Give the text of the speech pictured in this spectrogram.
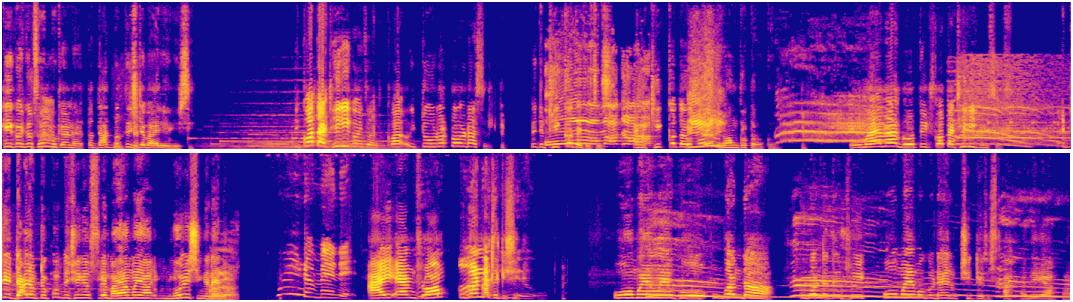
কি কইছো শুনব কেন? তোর দাঁত বত্রিশটা বাইরে গেছি। তুই কথা ঠিকই কইছস। ক- ওই তোর টোট আছে। তুই তো ঠিক কথা কইছিস। আমি ঠিক কথাও কই রং কথাও কই। ও মায়া মায়া গো তুই কথা ঠিকই কইছস। তুই ডায়লগটা কোনতে শিখেছিলে মায়া মায়া ময়ূর সিংহ dialogue I am from Uganda থেকে শিখি ও মায়া মায়া গো উগান্ডা। উগান্ডা থেকে তুই ও মায়া মায়া গো ডায়লগ শিখেছিস। আরে আহা।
